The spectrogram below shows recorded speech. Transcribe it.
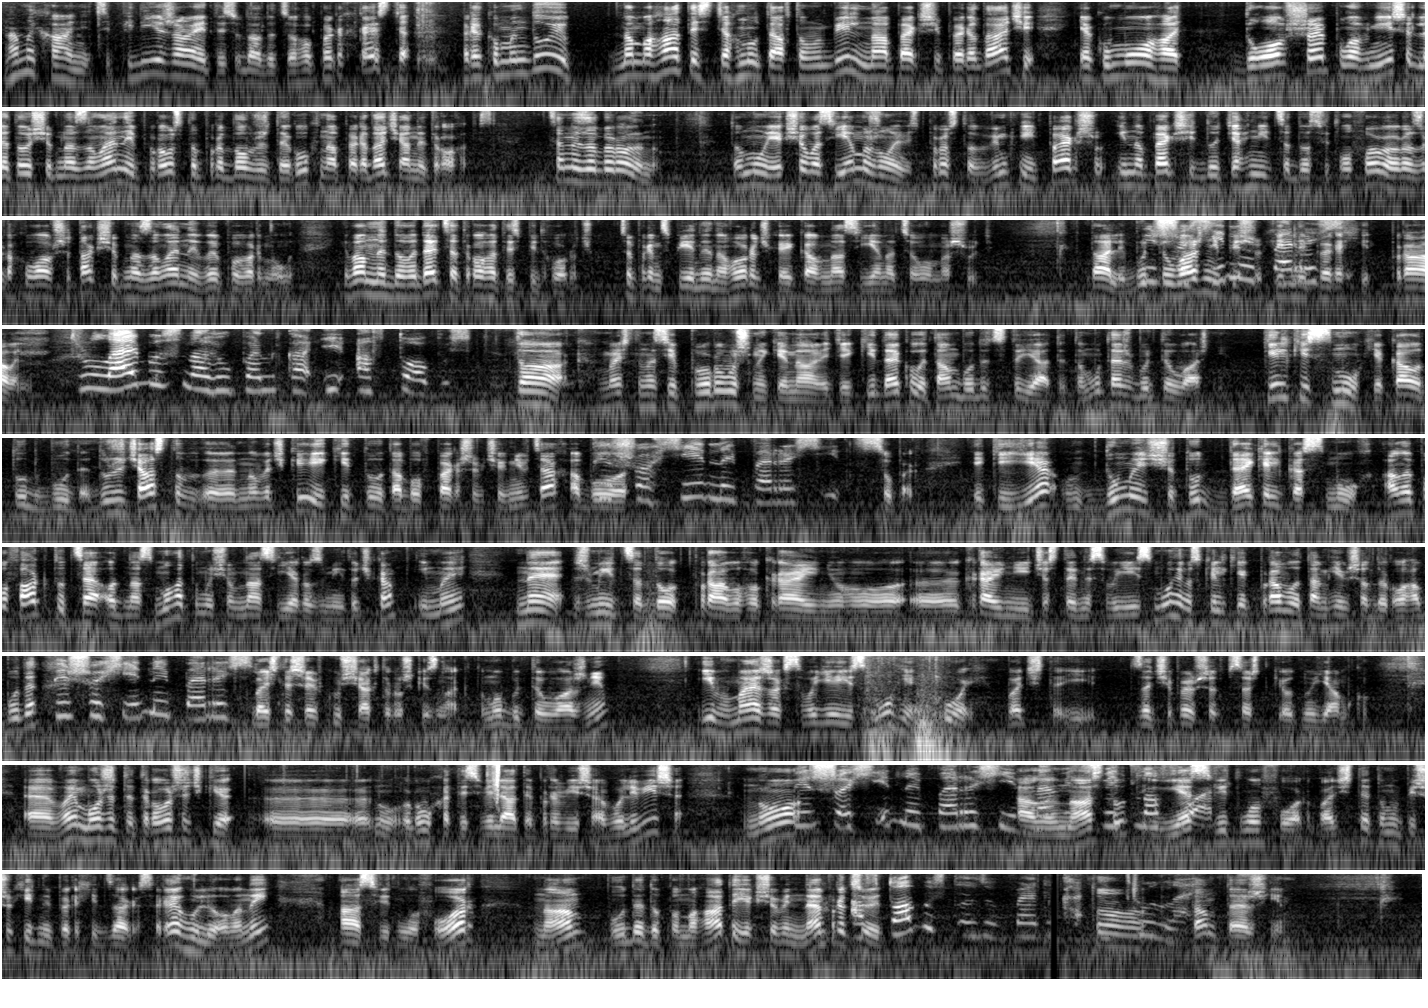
на механіці під'їжджаєте сюди до цього перехрестя, рекомендую намагатись тягнути автомобіль на першій передачі якомога довше, плавніше, для того, щоб на зелений просто продовжити рух на передачі, а не трогатись. Це не заборонено. Тому, якщо у вас є можливість, просто вимкніть першу і на першій дотягніться до світлофору, розрахувавши так, щоб на зелений ви повернули. І вам не доведеться трогатись під горочку. Це, в принципі, єдина горочка, яка в нас є на цьому маршруті. Далі, будьте уважні, Пішохідний пішохідний перехід. перехід. Правильно. Тролейбусна зупинка і автобусна. Так, бачите, у нас є порушники навіть, які деколи там будуть стояти, тому теж будьте уважні. Кількість смуг, яка отут буде. Дуже часто е, новачки, які тут або вперше в Чернівцях, або Пішохідний перехід. супер, які є, думають, що тут декілька смуг. Але по факту це одна смуга, тому що в нас є розміточка, і ми не жміться до правого крайнього е, крайньої частини своєї смуги, оскільки, як правило, там гірша дорога буде. Пішохідний перехід. Бачите, ще й в кущах трошки знак, тому будьте уважні. І в межах своєї смуги, ой, бачите, і зачепивши все ж таки одну ямку, е, ви можете трошечки е, ну, рухатись, віляти правіше або лівіше. Но, Пішохідний перехід. але навіть нас тут є світлофор. Бачите, тому пішохідний перехід зараз регульований, а світлофор нам буде допомагати. Якщо він не працює, зупинка то там теж є.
